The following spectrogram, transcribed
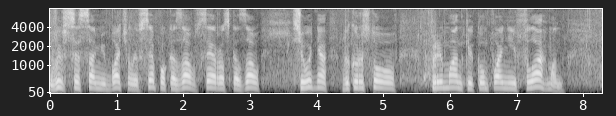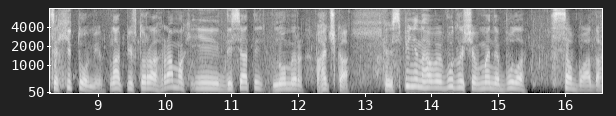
ви все самі бачили, все показав, все розказав. Сьогодні використовував приманки компанії Флагман. Це хітомі на півтора грамах і 10 номер гачка. Спінінгове вудлище в мене була савада.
